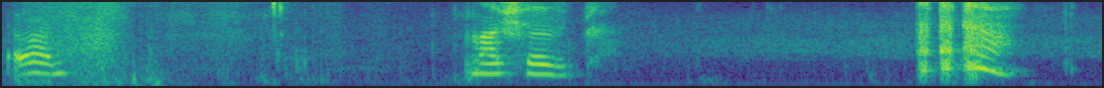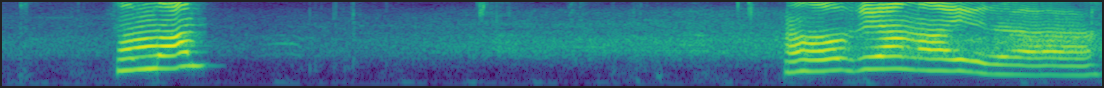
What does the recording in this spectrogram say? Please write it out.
Tamam. Başladık. tamam. Avriyan Ayra.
